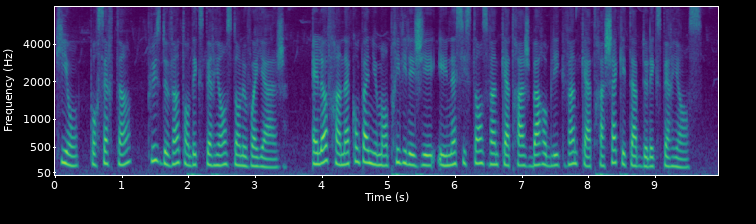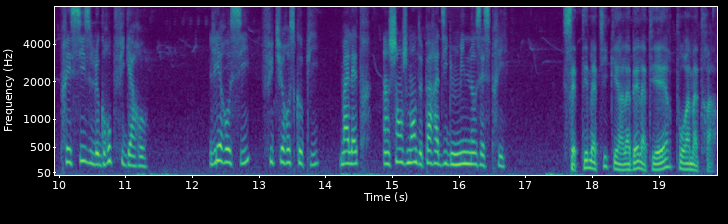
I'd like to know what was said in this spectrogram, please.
Qui ont, pour certains, plus de 20 ans d'expérience dans le voyage. Elle offre un accompagnement privilégié et une assistance 24H-24 à chaque étape de l'expérience. Précise le groupe Figaro. Lire aussi, Futuroscopie, Mal-être, un changement de paradigme mine nos esprits. Cette thématique est un label ATR pour Amatra.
